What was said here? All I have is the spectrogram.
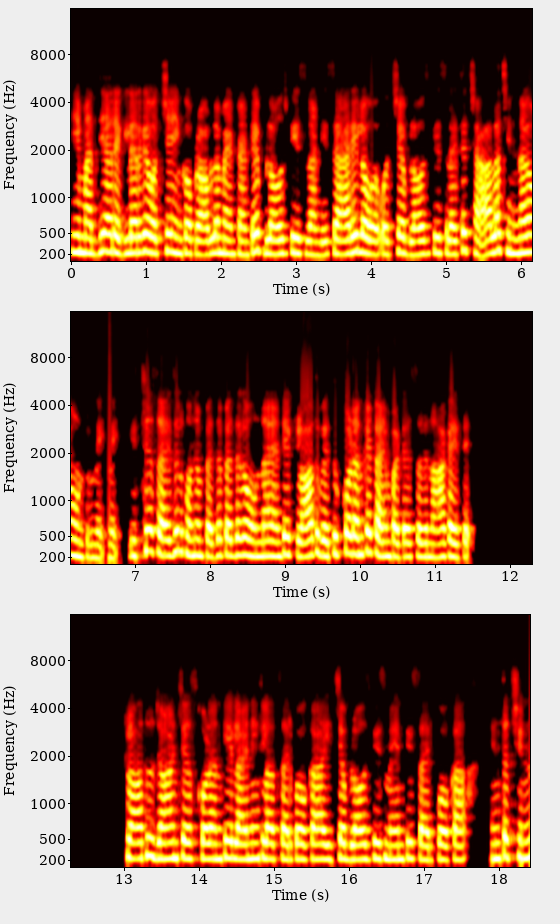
ఈ మధ్య రెగ్యులర్గా వచ్చే ఇంకో ప్రాబ్లం ఏంటంటే బ్లౌజ్ పీసులు అండి శారీలో వచ్చే బ్లౌజ్ పీసులు అయితే చాలా చిన్నగా ఉంటున్నాయి. ఇచ్చే సైజులు కొంచెం పెద్ద పెద్దగా ఉన్నాయంటే క్లాత్ వెతుక్కోవడానికే టైం పట్టేస్తుంది నాకైతే. క్లాత్లు జాయింట్ చేసుకోవడానికి లైనింగ్ క్లాత్ సరిపోక ఇచ్చే బ్లౌజ్ పీస్ మెయిన్ పీస్ సరిపోక ఇంత చిన్న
